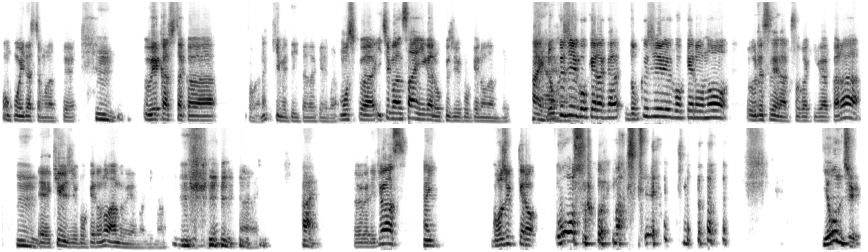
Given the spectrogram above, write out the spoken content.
思い出してもらって、うん。上か下かとかね、決めていただければ。もしくは、一番3位が65ケロなんで。はいはい、はい。65ケロが、65ケロのうるせえなクソガキがから、うん。えー95ケロのアムウェイまで今。うんはい。はい。というわけでいきます。はい。50ケロ。おー、すごい。マジで。40。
